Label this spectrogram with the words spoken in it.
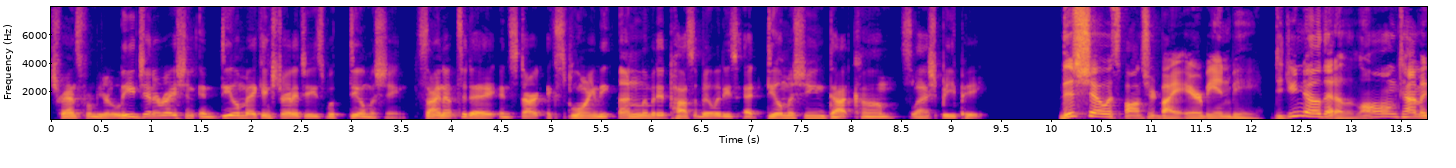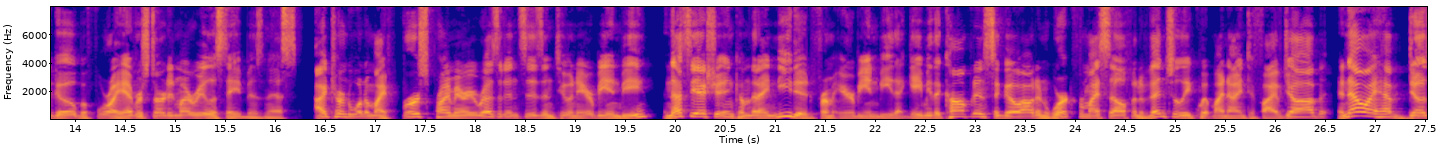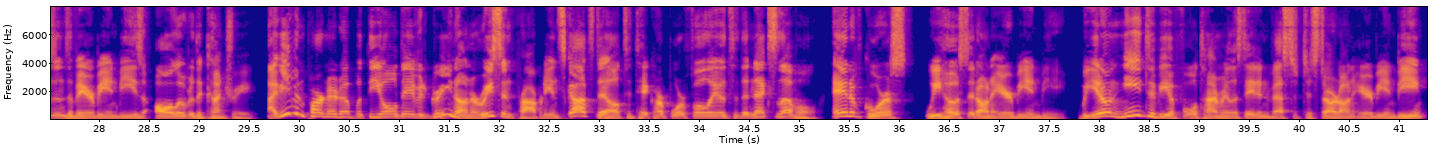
Transform your lead generation and deal making strategies with Deal Machine. Sign up today and start exploring the unlimited possibilities at dealmachine.com/bp. This show is sponsored by Airbnb. Did you know that a long time ago, before I ever started my real estate business, I turned one of my first primary residences into an Airbnb? And that's the extra income that I needed from Airbnb that gave me the confidence to go out and work for myself and eventually quit my nine to five job. And now I have dozens of Airbnbs all over the country. I've even partnered up with the old David Greene on a recent property in Scottsdale to take our portfolio to the next level. And of course, we host it on Airbnb. But you don't need to be a full time real estate investor to start on Airbnb.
